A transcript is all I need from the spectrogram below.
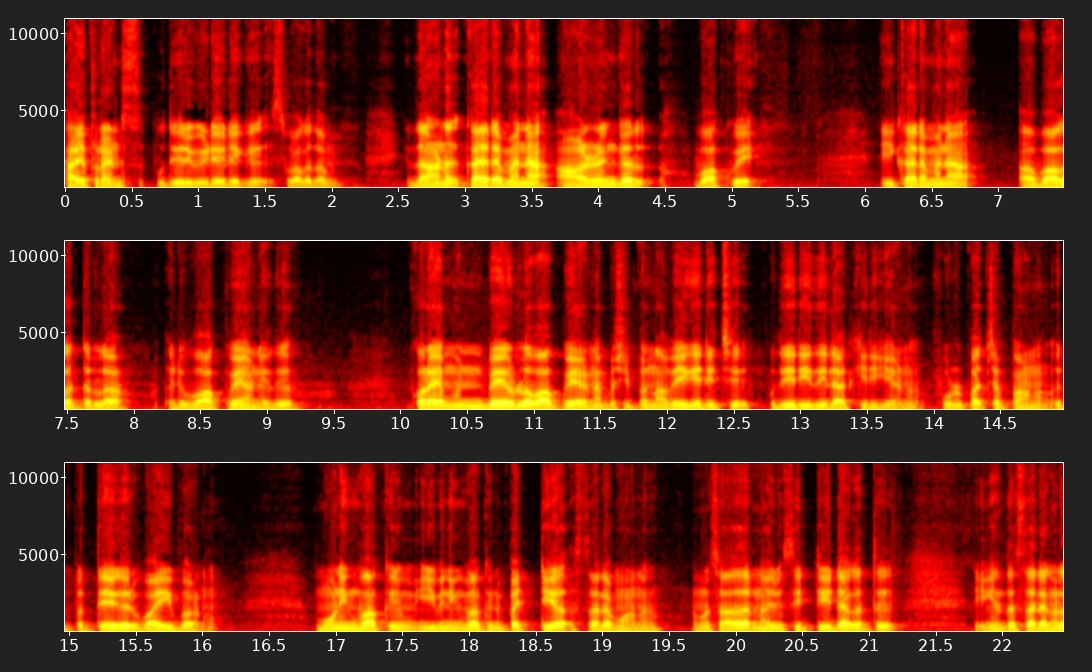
ഹായ് ഫ്രണ്ട്സ് പുതിയൊരു വീഡിയോയിലേക്ക് സ്വാഗതം. ഇതാണ് കരമന ആഴങ്കൽ വാക്ക് വേ ഈ കരമന ആ ഭാഗത്തുള്ള ഒരു വാക്ക് വേ ആണിത് കുറേ മുൻപേ ഉള്ള വാക്ക് വേ ആണ് പക്ഷേ ഇപ്പം നവീകരിച്ച് പുതിയ രീതിയിലാക്കിയിരിക്കുകയാണ്. ഫുൾ പച്ചപ്പാണ് ഒരു പ്രത്യേക ഒരു വൈബാണ്. മോർണിംഗ് വാക്കിനും ഈവനിങ് വാക്കിനും പറ്റിയ സ്ഥലമാണ്. നമ്മൾ സാധാരണ ഒരു സിറ്റിയുടെ അകത്ത് ഇങ്ങനത്തെ സ്ഥലങ്ങൾ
